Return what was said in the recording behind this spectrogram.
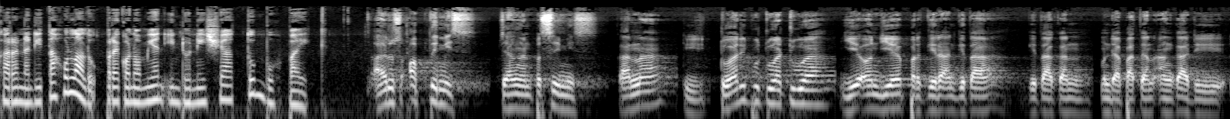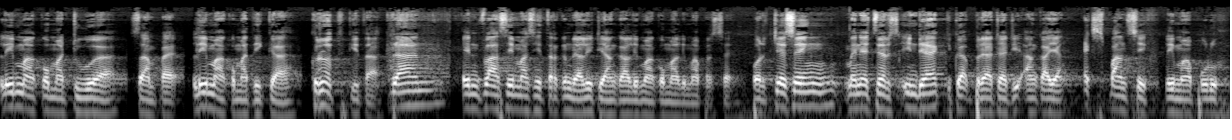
karena di tahun lalu perekonomian Indonesia tumbuh baik. Harus optimis, jangan pesimis. Karena di 2022 year on year perkiraan kita kita akan mendapatkan angka di 5,2 sampai 5,3 growth kita. Dan inflasi masih terkendali di angka 5,5 persen. Purchasing Managers Index juga berada di angka yang ekspansif 50,9.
